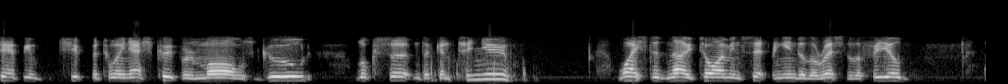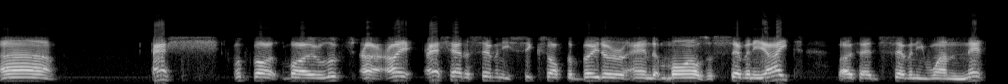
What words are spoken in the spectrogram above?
championship between Ash Cooper and Miles Gould looks certain to continue. Wasted no time in settling into the rest of the field. Uh, Ash, by, by looks, uh, Ash had a 76 off the beater and Miles a 78. Both had 71 nets.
